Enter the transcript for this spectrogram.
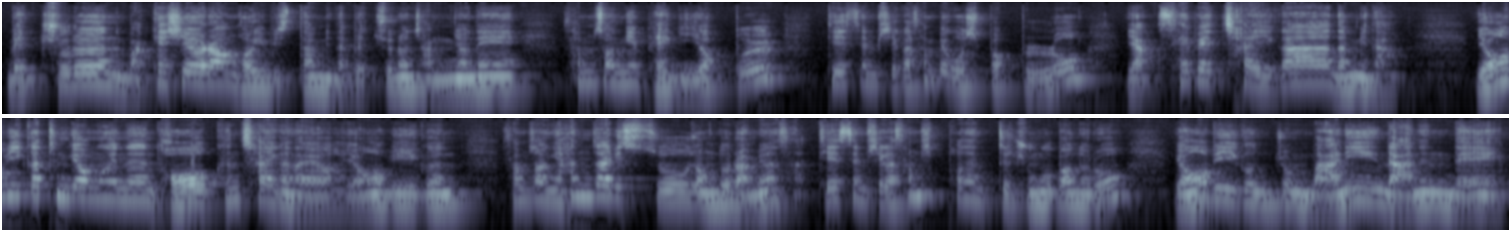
매출은 마켓시어랑 거의 비슷합니다. 매출은 작년에 삼성이 102억 불, TSMC가 350억 불로 약 3배 차이가 납니다. 영업이익 같은 경우에는 더 큰 차이가 나요. 영업이익은 삼성이 한 자릿수 정도라면 TSMC가 30% 중후반으로 영업이익은 좀 많이 나는데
